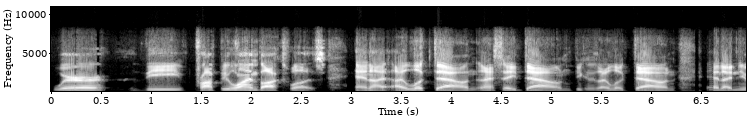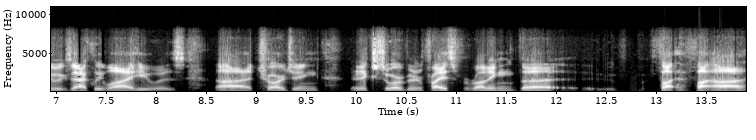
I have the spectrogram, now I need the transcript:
where the property line box was. And I, I looked down, and I say down because I looked down, and I knew exactly why he was uh, charging an exorbitant price for running the uh,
